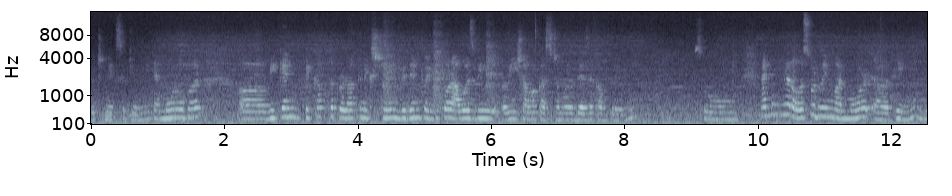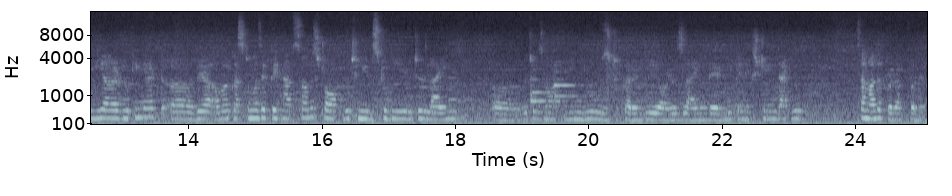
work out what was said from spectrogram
which makes it unique. And moreover uh, we can pick up the product and exchange within 24 hours we reach our customer. If there's a complaint. So and then we are also doing one more uh, thing we are looking at uh, their our customers if they have some stock which needs to be which is lying uh, which is not being used currently or is lying dead we can exchange that with some other product for them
